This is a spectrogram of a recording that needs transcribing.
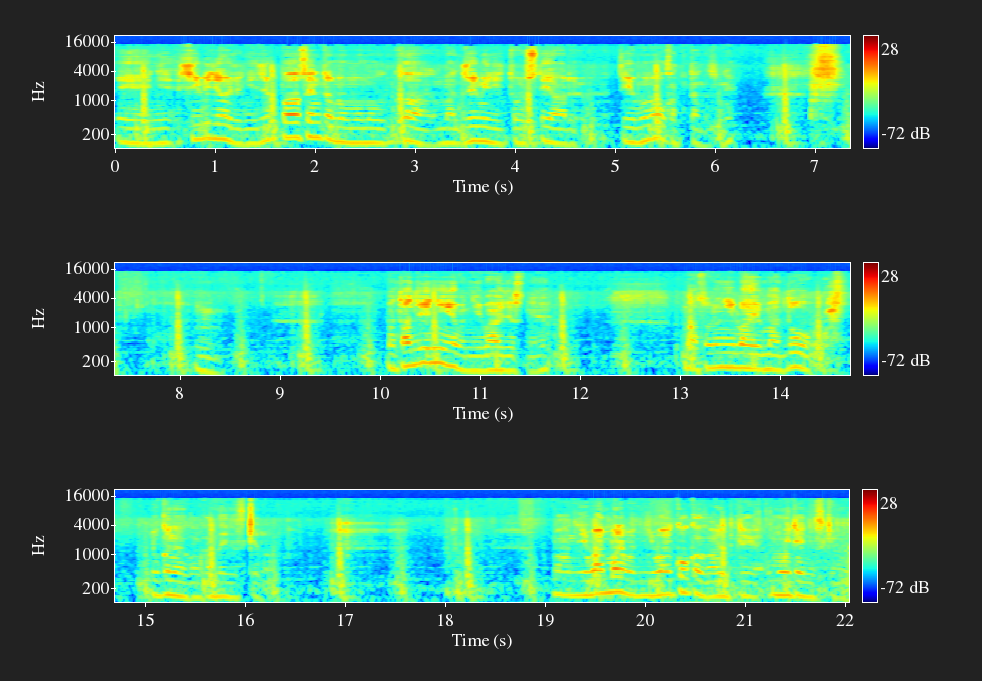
えーに CBD オイル20%のものが、まあ、10ミリとしてあるっていうものを買ったんですね。うん。まあ単純に言えば2倍ですね。まあその2倍まあどう良くなるかわかんないですけど。まあ2倍もあれば2倍効果があるって思いたいんですけど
